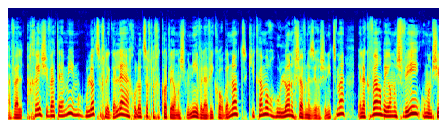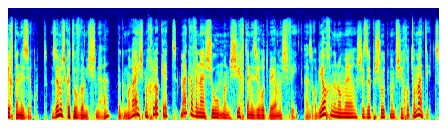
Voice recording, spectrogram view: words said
אבל אחרי שבעת הימים הוא לא צריך לגלח, הוא לא צריך לחכות ליום השמיני ולהביא קורבנות, כי כאמור הוא לא נחשב נזיר שנטמא, אלא כבר ביום השביעי הוא ממשיך את הנזירות. זה מה שכתוב במשנה. בגמרא יש מחלוקת, מה הכוונה שהוא ממשיך את הנזירות ביום השביעי? אז רבי יוחנן אומר שזה פשוט ממשיך אוטומטית.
